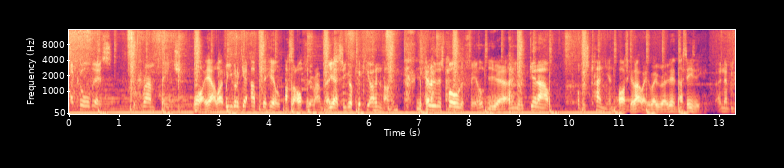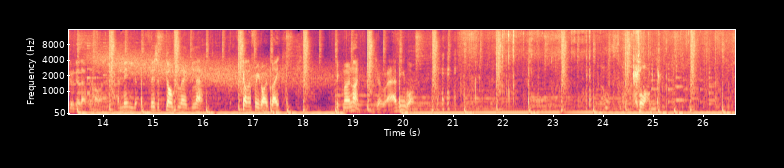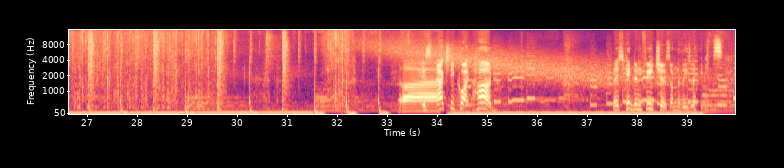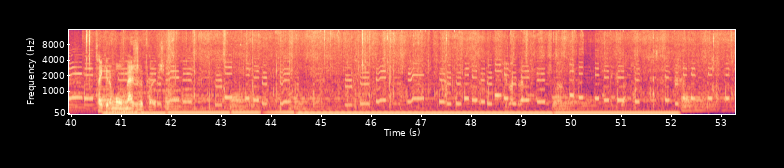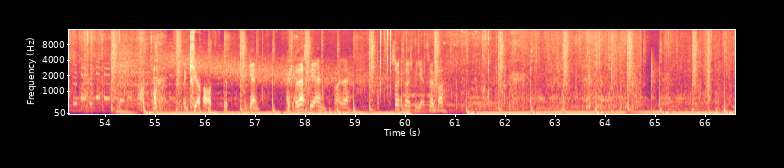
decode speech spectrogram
I call this the rampage. Why? Yeah, I like But you've got to get up the hill. That's the opposite rampage. Yeah, so you've got to pick your own line Yeah. through this boulder field, Yeah. and you've got to get out of this canyon, Oh, let's go that way, the way we rode in. That's easy. and then you've got to go that way. And then you got, there's a dog leg left. Go on a free ride, Blake. Pick my own line. Go wherever you want. Clonk. Uh, It's actually quite hard. There's hidden features under these leaves. taking a more measured approach. Good luck with that. Thank God. Again. Okay. But that's the end right there. So close, but yet so far.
